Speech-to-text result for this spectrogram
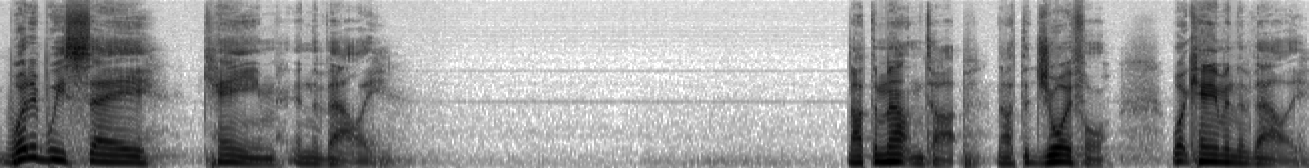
what did we say came in the valley? Not the mountaintop, not the joyful. What came in the valley?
